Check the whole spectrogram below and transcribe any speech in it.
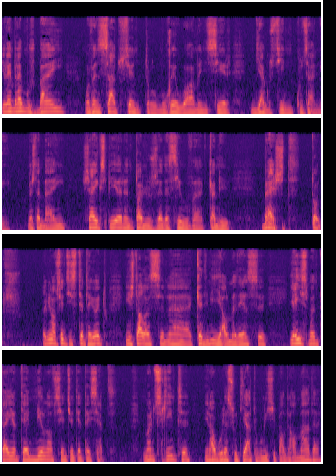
e lembramos bem o avançado centro morreu ao amanhecer de Agostinho Cusani, mas também Shakespeare, António José da Silva, Camus, Brecht, todos. Em 1978 instala-se na Academia Almadense e aí se mantém até 1987. No ano seguinte, inaugura-se o Teatro Municipal de Almada,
